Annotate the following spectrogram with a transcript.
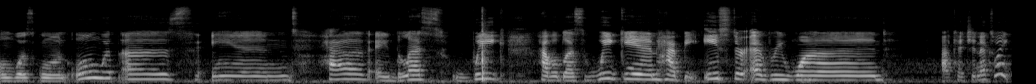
on what's going on with us and have a blessed week. Have a blessed weekend. Happy easter everyone. I'll catch you next week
